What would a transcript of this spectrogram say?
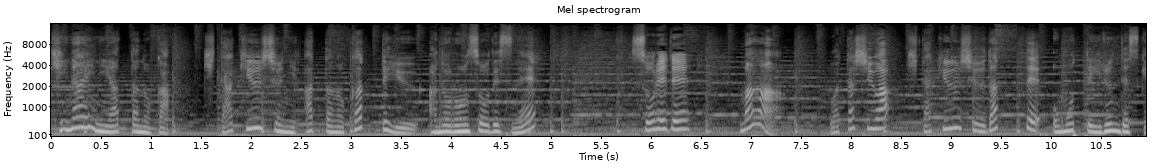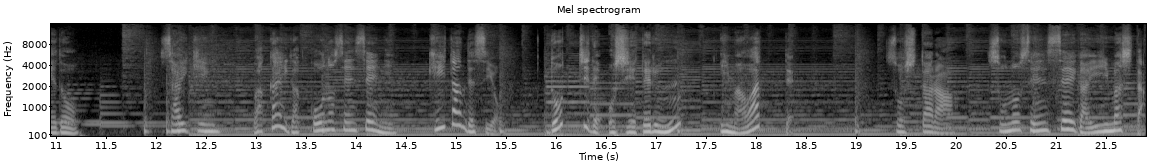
機内にあったのか北九州にあったのかっていうあの論争ですね。それでまあ私は北九州だって思っているんですけど最近若い学校の先生に聞いたんですよ。どっちで教えてるん？今はって。そしたらその先生が言いました。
